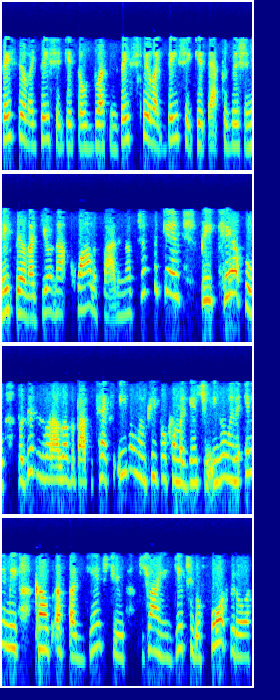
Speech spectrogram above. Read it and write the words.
they feel like they should get those blessings. They feel like they should get that position. They feel like you're not qualified enough. Just again, be careful. But this is what I love about the text. Even when people come against you, even when the enemy comes up against you to try and get you to forfeit or,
